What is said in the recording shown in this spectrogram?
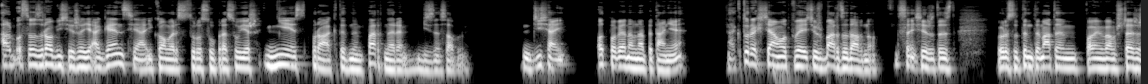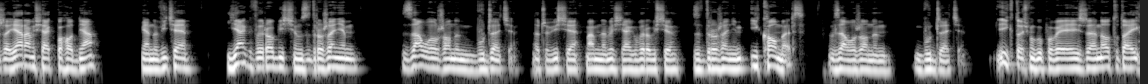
albo co zrobić, jeżeli agencja e-commerce, z którą współpracujesz, nie jest proaktywnym partnerem biznesowym. Dzisiaj odpowiadam na pytanie, na które chciałem odpowiedzieć już bardzo dawno. W sensie, że to jest po prostu tym tematem, powiem Wam szczerze, że jaram się jak pochodnia. Mianowicie, jak wyrobić się z wdrożeniem założonym budżecie. Oczywiście mam na myśli, jak wyrobić się z wdrożeniem e-commerce w założonym budżecie. I ktoś mógł powiedzieć, że no tutaj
